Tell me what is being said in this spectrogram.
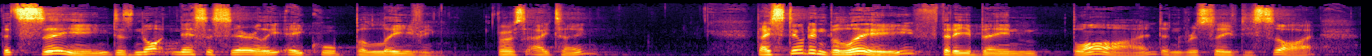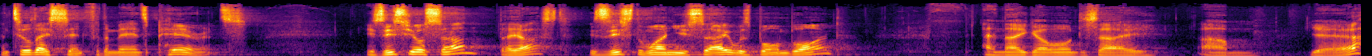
that seeing does not necessarily equal believing. Verse 18 they still didn't believe that he had been blind and received his sight until they sent for the man's parents. Is this your son? They asked. Is this the one you say was born blind? And they go on to say, um, Yeah,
